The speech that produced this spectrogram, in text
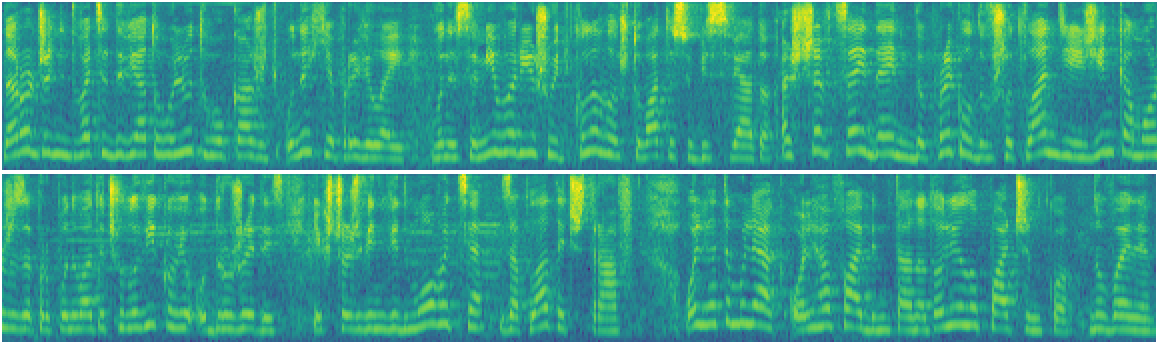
Народжені 29 лютого кажуть, у них є привілей. Вони самі вирішують, коли влаштувати собі свято. А ще в цей день, до прикладу, в Шотландії жінка може запропонувати чоловікові одружитись. Якщо ж він відмовиться, заплатить штраф. Ольга Тимуляк, Ольга Фабін та Анатолій Лопаченко. Новини.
